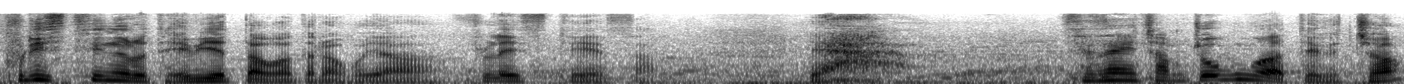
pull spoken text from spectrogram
프리스틴으로 데뷔했다고 하더라고요. 플레이스테에서. 야 세상이 참 좁은 것 같아, 그쵸?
